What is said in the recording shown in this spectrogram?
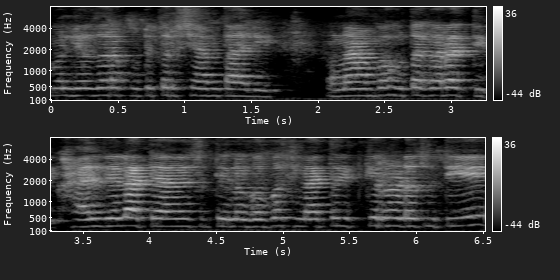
म्हणले हो, जरा कुठे तर शांत आली. ना बहुता घरात ती खायला दिला त्यावेळेस तिनं ग बसला तर इतकी रडत होती.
